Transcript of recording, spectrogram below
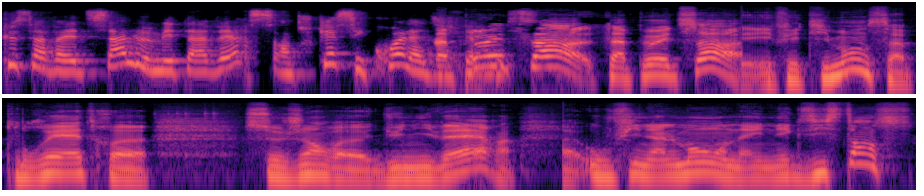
Que ça va être ça, le métaverse? En tout cas, c'est quoi la différence Ça peut être ça, ça peut être ça. Effectivement, ça pourrait être euh, ce genre d'univers où finalement on a une existence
